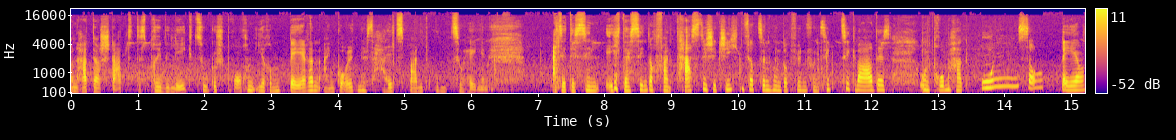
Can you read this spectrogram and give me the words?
und hat der Stadt das Privileg zugesprochen, ihrem Bären ein goldenes Halsband umzuhängen. Also das sind, ich, das sind doch fantastische Geschichten. 1475 war das und darum hat unser Bär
